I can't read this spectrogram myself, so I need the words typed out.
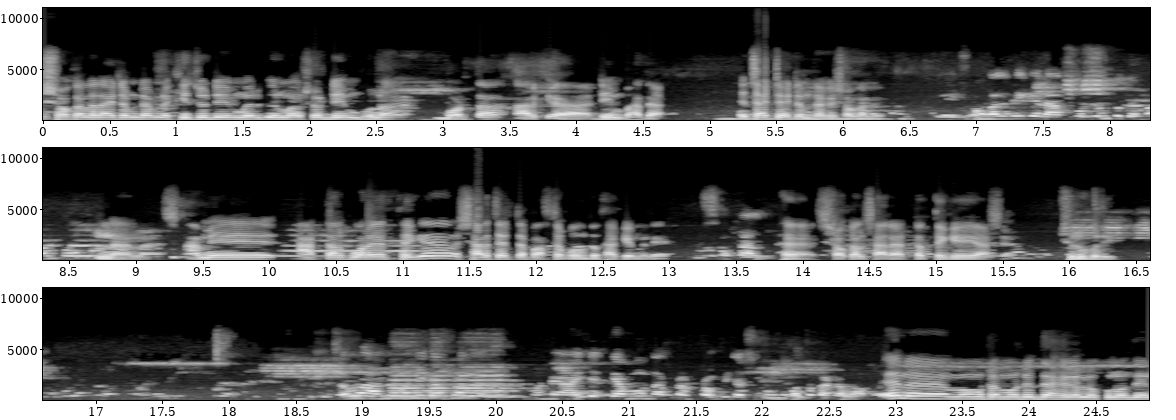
সকালের আইটেমটা আপনার খিচুড়ি, মুরগির মাংস, ডিম ভুনা, ভর্তা আর ডিম ভাজা। এই চারটে আইটেম থাকে সকালে। না না। আমি আটটার পরে থেকে সাড়ে চারটা পাঁচটা পর্যন্ত থাকে মানে। হ্যাঁ সকাল সাড়ে আটটার থেকে আসে। শুরু করি। তবে আনুমানিক আপনার মানে আইটেম কেমন আপনার প্রফিট আসে? কত টাকা লাভ? এনে মোটামুটি দেখা গেল কোনোদিন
